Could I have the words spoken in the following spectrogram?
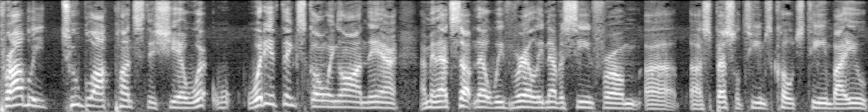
probably two block punts this year. What, what do you think's going on there? I mean, that's something that we've really never seen from uh, a special teams coach team by you.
